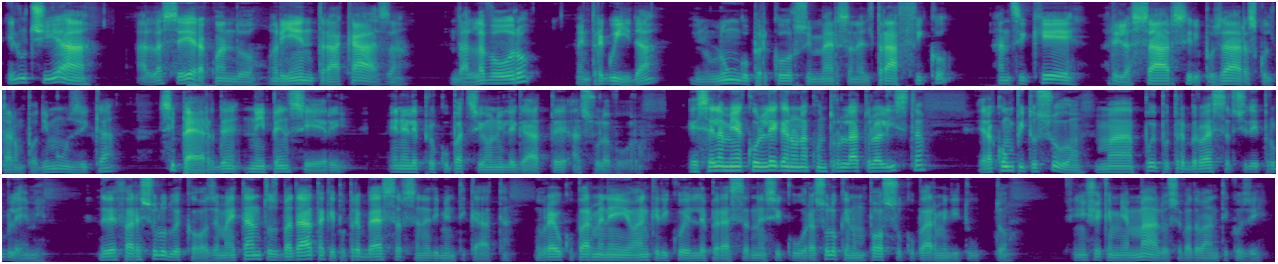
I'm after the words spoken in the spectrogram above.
E Lucia alla sera, quando rientra a casa dal lavoro, mentre guida, in un lungo percorso immersa nel traffico, anziché rilassarsi, riposare, ascoltare un po' di musica, si perde nei pensieri e nelle preoccupazioni legate al suo lavoro. E se la mia collega non ha controllato la lista? Era compito suo, ma poi potrebbero esserci dei problemi. Deve fare solo due cose, ma è tanto sbadata che potrebbe essersene dimenticata. Dovrei occuparmene io anche di quelle per esserne sicura, solo che non posso occuparmi di tutto. Finisce che mi ammalo se vado avanti così.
